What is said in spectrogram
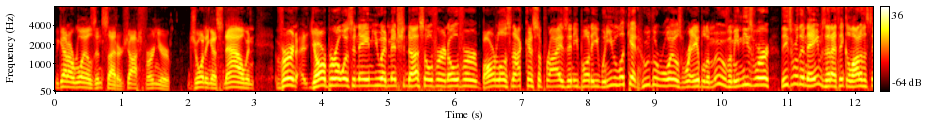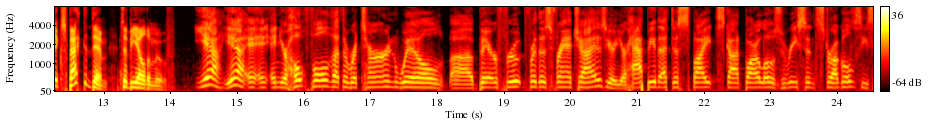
we got our Royals insider Josh Vernier joining us now, and Vern Yarbrough was a name you had mentioned to us over and over. Barlow's not going to surprise anybody. When you look at who the Royals were able to move, I mean these were these were the names that I think a lot of us expected them to be able to move. Yeah, yeah, and, and, you're hopeful that the return will uh, bear fruit for this franchise. You're you're happy that despite Scott Barlow's recent struggles, he's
